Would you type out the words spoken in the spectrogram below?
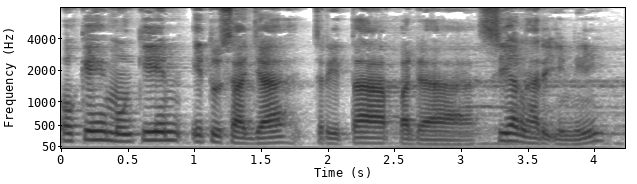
Oke mungkin itu saja cerita pada siang hari ini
